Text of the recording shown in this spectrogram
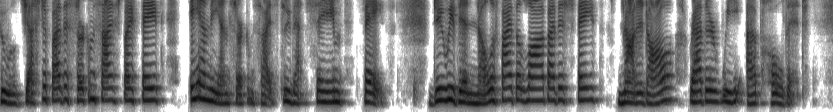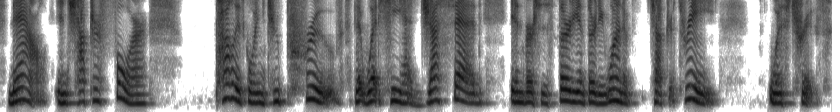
who will justify the circumcised by faith and the uncircumcised through that same faith. Do we then nullify the law by this faith? Not at all. Rather, we uphold it. Now, in chapter four, Paul is going to prove that what he had just said in verses 30 and 31 of chapter 3 was truth.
